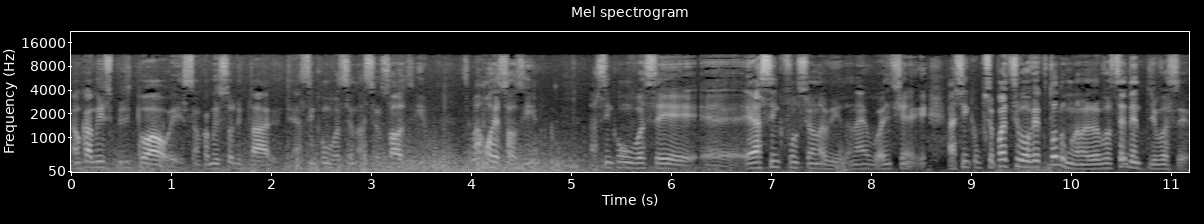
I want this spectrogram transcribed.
É um caminho espiritual esse, é um caminho solitário. Assim como você nasceu sozinho, você vai morrer sozinho. Assim como você. É, é assim que funciona a vida, né? A gente, assim que você pode se envolver com todo mundo, mas é você dentro de você,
